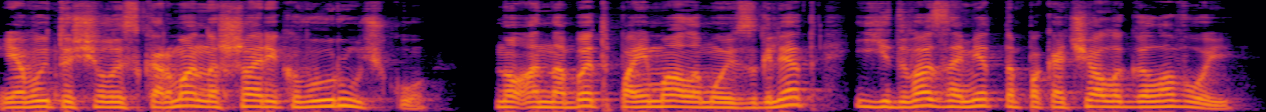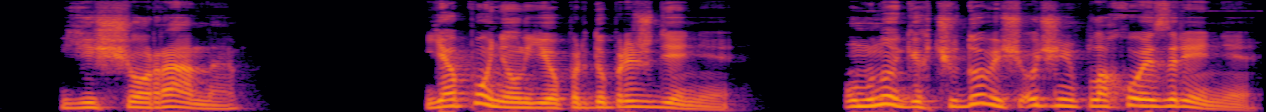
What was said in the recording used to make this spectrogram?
Я вытащил из кармана шариковую ручку, но Аннабет поймала мой взгляд и едва заметно покачала головой. Еще рано. Я понял ее предупреждение. У многих чудовищ очень плохое зрение.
